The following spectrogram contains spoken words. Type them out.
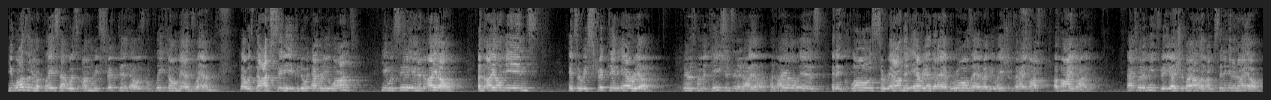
He wasn't in a place that was unrestricted, that was complete no man's land. That was Dodge City. You could do whatever you want. He was sitting in an aisle. An aisle means it's a restricted area. There's limitations in an aisle. An aisle is an enclosed, surrounded area that I have rules, I have regulations that I must abide by. That's what it means to be a Yeshiv. I'm sitting in an aisle.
